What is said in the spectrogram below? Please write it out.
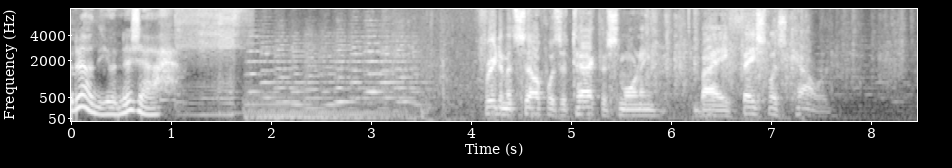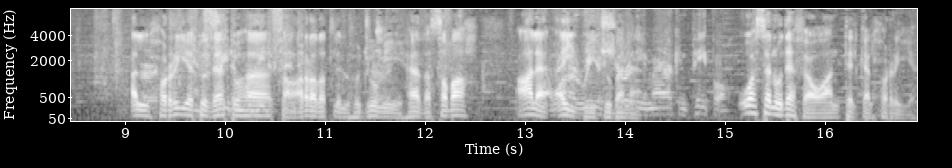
راديو النجاح. Freedom itself was attacked this morning by a faceless coward. الحرية ذاتها تعرضت للهجوم هذا الصباح على أيدي جبناء وسندافع عن تلك الحرية.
